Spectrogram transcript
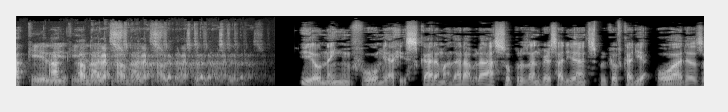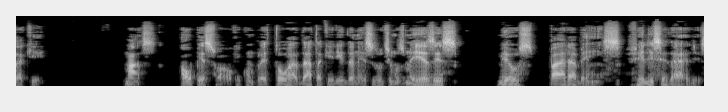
Aquele, aquele abraço. abraço, abraço, abraço e eu nem vou me arriscar a mandar abraço para os aniversariantes, porque eu ficaria horas aqui. Mas, ao pessoal que completou a data querida nesses últimos meses, meus parabéns, felicidades.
